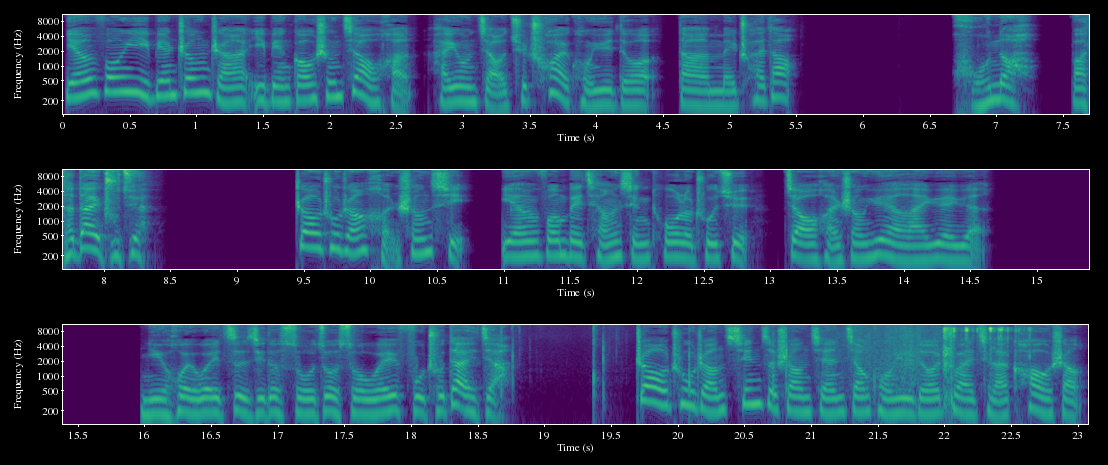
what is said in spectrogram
严峰一边挣扎一边高声叫喊，还用脚去踹孔玉德，但没踹到。胡闹！把他带出去！赵处长很生气，严峰被强行拖了出去，叫喊声越来越远。你会为自己的所作所为付出代价！赵处长亲自上前将孔玉德拽起来铐上，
